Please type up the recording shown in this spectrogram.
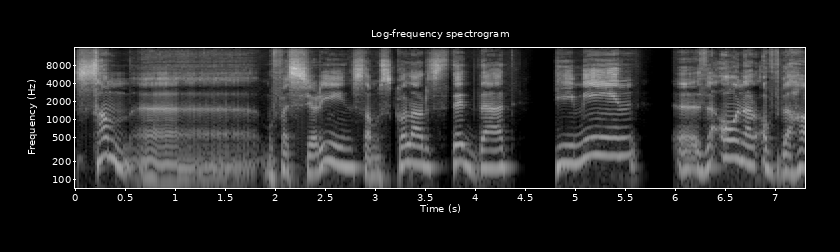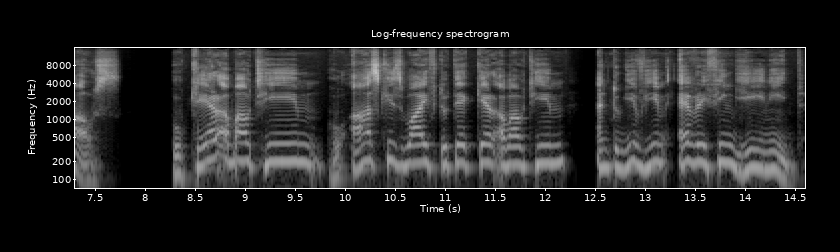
some uh, mufassirin, some scholars said that he mean uh, the owner of the house who care about him, who ask his wife to take care about him and to give him everything he need.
